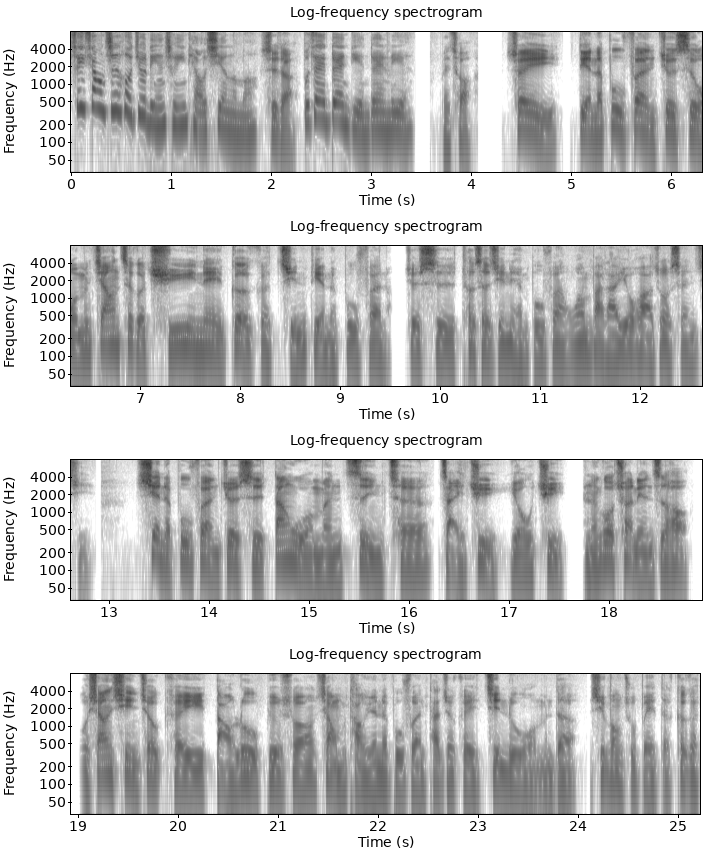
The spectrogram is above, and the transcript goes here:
所以这样之后就连成一条线了吗？是的，不再断点断裂。没错，所以点的部分就是我们将这个区域内各个景点的部分，就是特色景点的部分，我们把它优化做升级。线的部分就是当我们自行车载具、油具能够串联之后，我相信就可以导入，比如说像我们桃园的部分，它就可以进入我们的新丰竹北的各个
